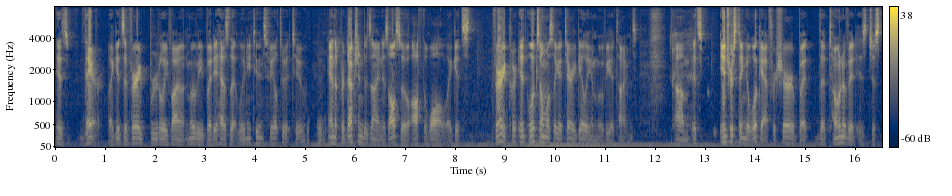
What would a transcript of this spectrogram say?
is there. Like it's a very brutally violent movie, but it has that Looney Tunes feel to it too. Mm-hmm. And the production design is also off the wall. Like it's very. It looks almost like a Terry Gilliam movie at times. Um, it's interesting to look at for sure, but the tone of it is just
